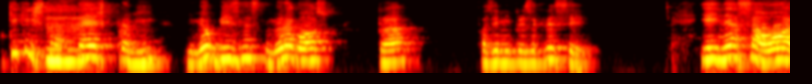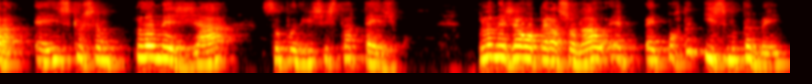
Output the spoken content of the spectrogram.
O que é uhum. estratégico uhum. para mim, no meu business, no meu negócio, para fazer minha empresa crescer? E aí, nessa hora, é isso que eu chamo planejar do ponto de vista estratégico. Planejar o operacional é, é importantíssimo também,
